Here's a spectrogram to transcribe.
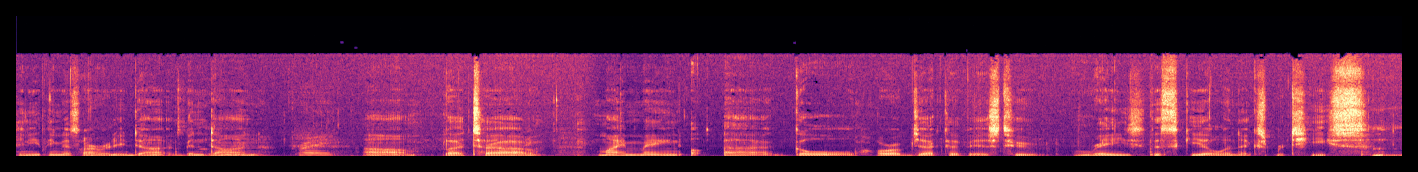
anything that's already done been done. Right. Um, but uh, my main uh, goal or objective is to raise the skill and expertise mm-hmm.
